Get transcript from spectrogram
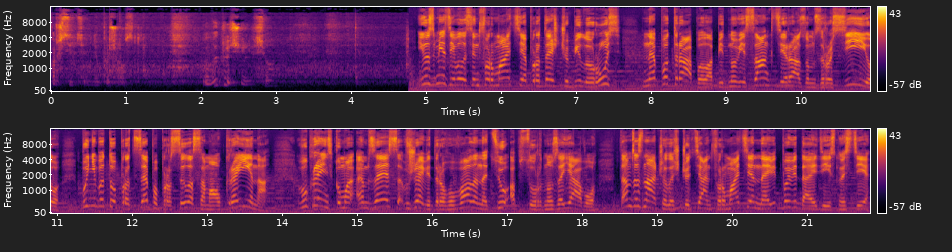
Простите меня, пожалуйста. Вы выключили все. І у змі з'явилася інформація про те, що Білорусь не потрапила під нові санкції разом з Росією, бо нібито про це попросила сама Україна. В українському МЗС вже відреагували на цю абсурдну заяву. Там зазначили, що ця інформація не відповідає дійсності.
